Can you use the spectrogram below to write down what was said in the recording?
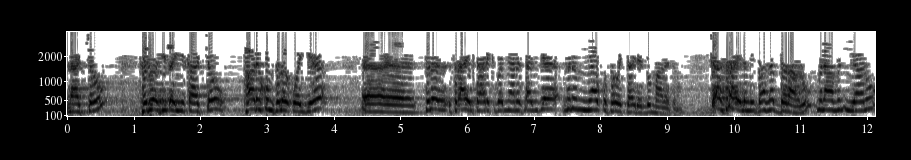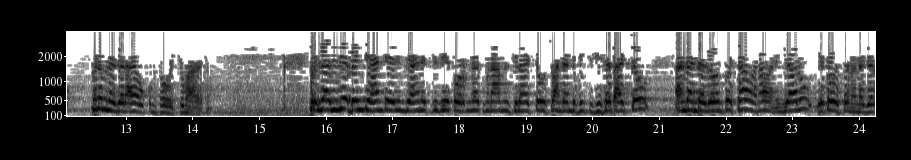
ናቸው። ሄዶ ሲጠይቃቸው ታሪኩም ስለቆየ ስለ እስራኤል ታሪክ በሚያነሳ ጊዜ ምንም የሚያውቁ ሰዎች አይደሉም ማለት ነው። እስራኤል የሚባል ነበር አሉ ምናምን እያሉ ምንም ነገር አያውቁም ሰዎቹ ማለት ነው። በዛ ጊዜ በእንዲህ እንዲህ አይነት ጊዜ ጦርነት ምናምን ሲላቸው እሱ አንዳንድ ፍንጭ ሲሰጣቸው አንዳንድ አዛውንቶች አሁን አሁን እያሉ የተወሰነ ነገር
